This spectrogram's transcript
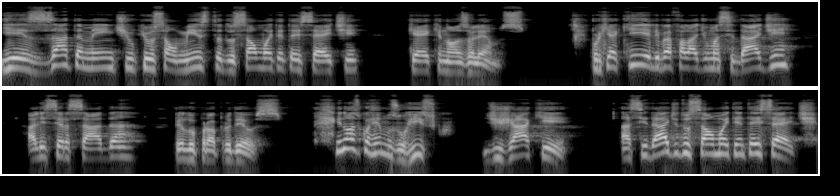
E é exatamente o que o salmista do Salmo 87 quer que nós olhemos. Porque aqui ele vai falar de uma cidade alicerçada pelo próprio Deus. E nós corremos o risco de, já que a cidade do Salmo 87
